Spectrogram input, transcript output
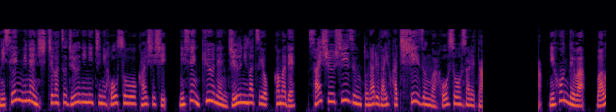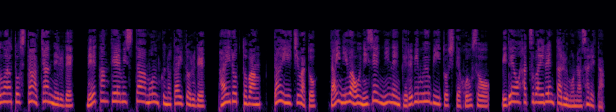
2002年7月12日に放送を開始し、2009年12月4日まで最終シーズンとなる第8シーズンが放送された。日本ではワウアウトスターチャンネルで名探偵ミスターモンクのタイトルでパイロット版第1話と第2話を2002年テレビムービーとして放送、ビデオ発売レンタルもなされた。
